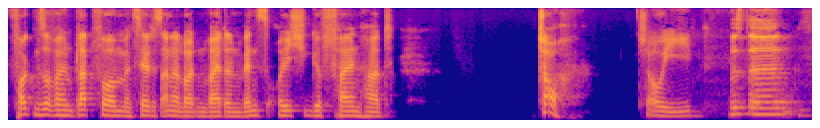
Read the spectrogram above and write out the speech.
folgt uns auf allen Plattformen, erzählt es anderen Leuten weiter, wenn es euch gefallen hat. Ciao. Ciao. bis dann.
